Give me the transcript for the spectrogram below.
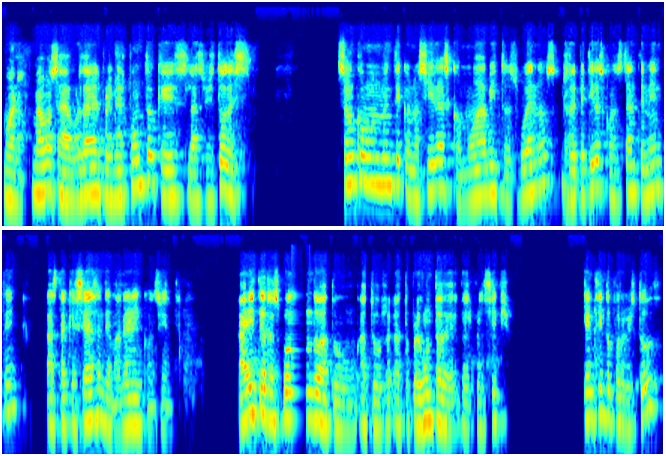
Bueno, vamos a abordar el primer punto, que es las virtudes. Son comúnmente conocidas como hábitos buenos, repetidos constantemente hasta que se hacen de manera inconsciente. Ahí te respondo a tu, a tu, pregunta del principio. ¿Qué entiendo por virtud?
